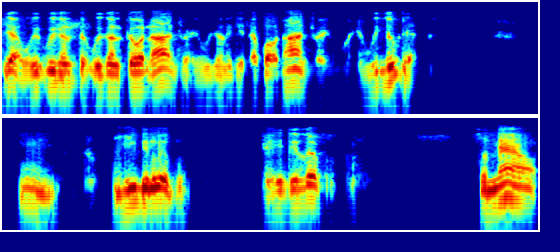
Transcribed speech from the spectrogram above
Yeah, we, we're gonna th- we're gonna throw it to Andre. We're gonna get that ball to Andre, and we knew that. Hmm. And he delivered. And he delivered. So now,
